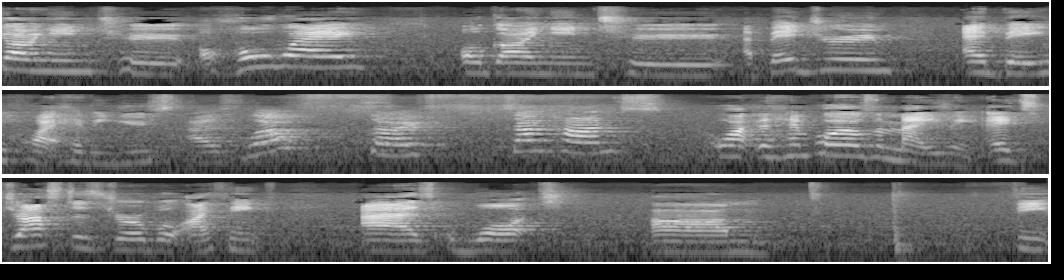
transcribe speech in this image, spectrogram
going into a hallway or going into a bedroom and being quite heavy use as well. So sometimes, like the hemp oil is amazing. It's just as durable, I think, as what um, the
